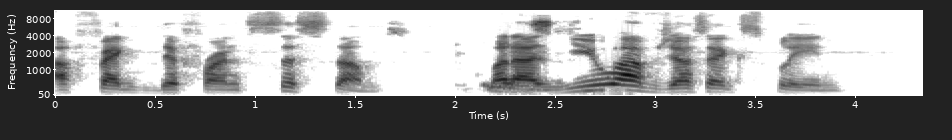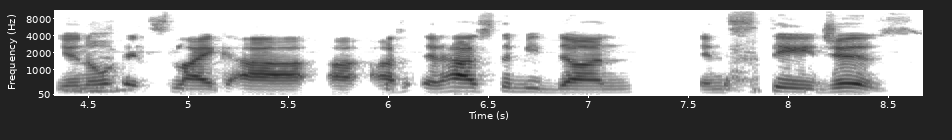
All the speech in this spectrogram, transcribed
affect different systems. But yes. as you have just explained, you know, mm-hmm. it's like uh, uh, uh, it has to be done in stages.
